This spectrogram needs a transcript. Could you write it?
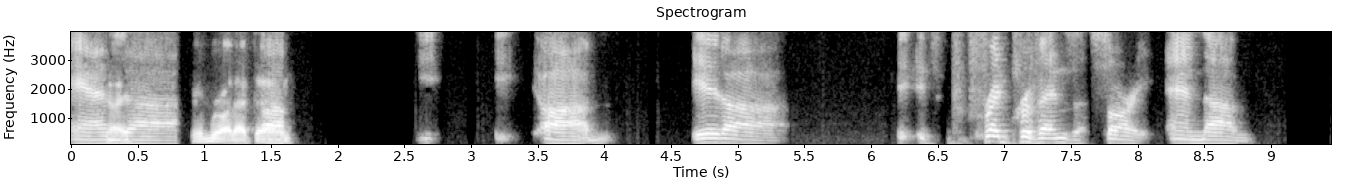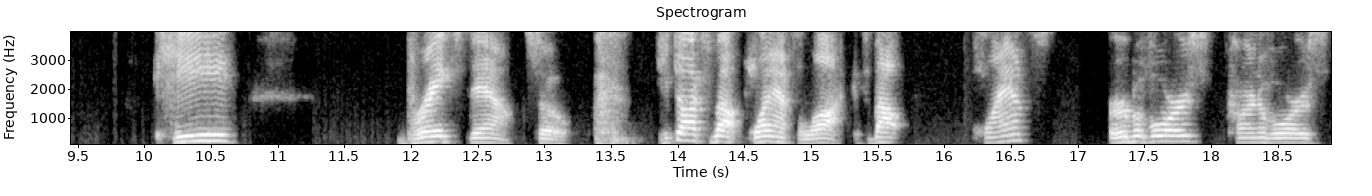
And Okay. uh, write that down Um, um, it uh, it's Fred Provenza, sorry, and um, he breaks down. So he talks about plants a lot. It's about plants, herbivores, carnivores,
